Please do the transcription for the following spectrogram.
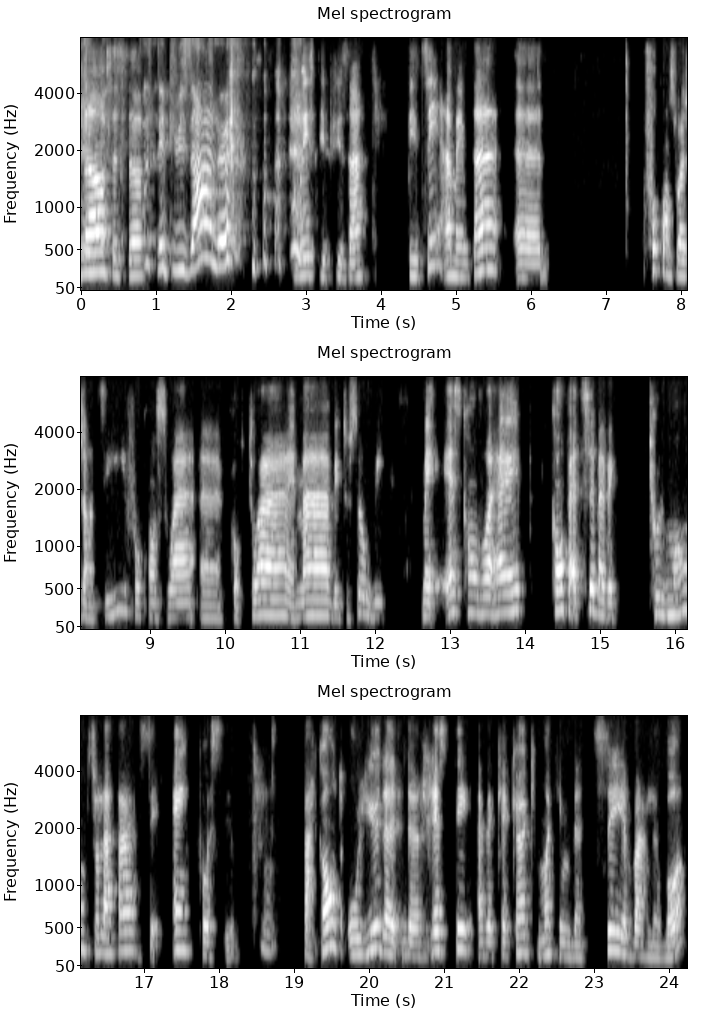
Non, c'est ça. C'est épuisant, là. oui, c'est épuisant. Puis, tu sais, en même temps, il euh, faut qu'on soit gentil, il faut qu'on soit euh, courtois, aimable et tout ça, oui. Mais est-ce qu'on va être compatible avec tout le monde sur la Terre? C'est impossible. Mm. Par contre, au lieu de, rester avec quelqu'un qui, moi, qui me tire vers le bas,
